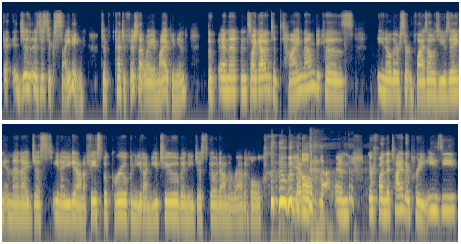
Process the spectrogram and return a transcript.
it, it just, it's just exciting to catch a fish that way, in my opinion. The, and then so I got into tying them because you know there are certain flies I was using, and then I just you know you get on a Facebook group and you get on YouTube and you just go down the rabbit hole with Yep. all of that, and they're fun to tie. They're pretty easy,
